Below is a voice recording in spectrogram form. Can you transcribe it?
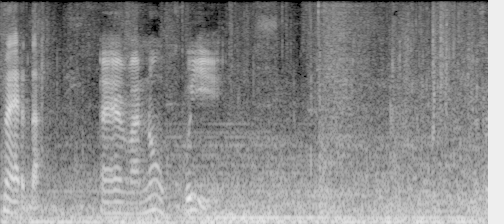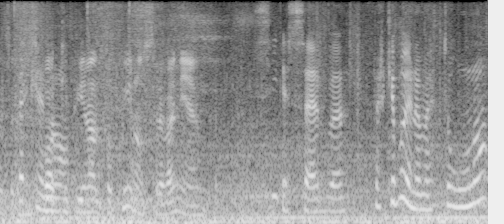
Merda. Eh, ma non qui. Perché no? più in alto qui non serve a niente. Sì che serve. Perché poi ne metto uno.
